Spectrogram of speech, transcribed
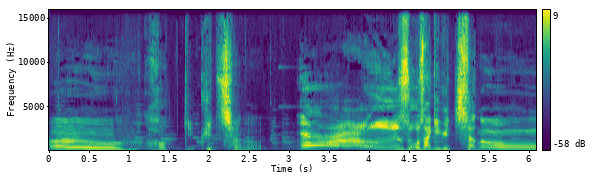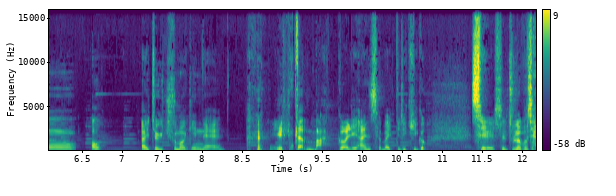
아유 걷기 귀찮아 아유, 소 사기 귀찮아 어? 아이 저기 주먹이 있네 일단 막걸리 한 사발 들이키고 슬슬 둘러보자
